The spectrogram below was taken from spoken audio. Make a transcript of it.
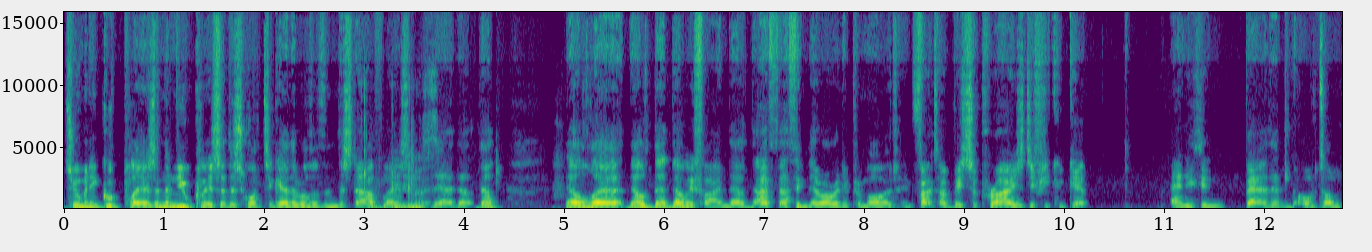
too many good players and the nucleus of the squad together, other than the star players. And, yeah, they'll, they'll, they'll, uh, they'll, they'll, they'll be fine. They'll, I, I think they're already promoted. In fact, I'd be surprised if you could get anything better than odds on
